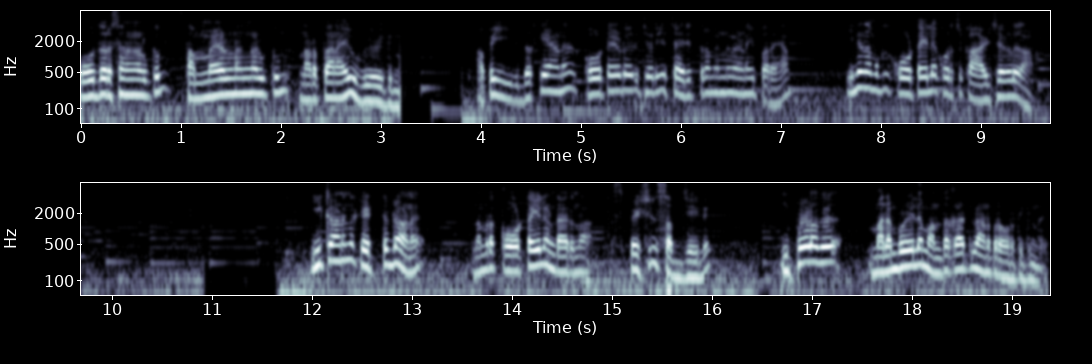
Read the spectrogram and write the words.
പൊതുദർശനങ്ങൾക്കും സമ്മേളനങ്ങൾക്കും നടത്താനായി ഉപയോഗിക്കുന്നു. അപ്പോൾ ഇതൊക്കെയാണ് കോട്ടയുടെ ഒരു ചെറിയ ചരിത്രം എന്ന് വേണമെങ്കിൽ പറയാം. ഇനി നമുക്ക് കോട്ടയിലെ കുറച്ച് കാഴ്ചകൾ കാണാം. ഈ കാണുന്ന കെട്ടിടമാണ് നമ്മുടെ കോട്ടയിലുണ്ടായിരുന്ന സ്പെഷ്യൽ സബ് ജയിൽ ഇപ്പോൾ അത് മലമ്പുഴയിലെ മന്തക്കാട്ടിലാണ് പ്രവർത്തിക്കുന്നത്.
